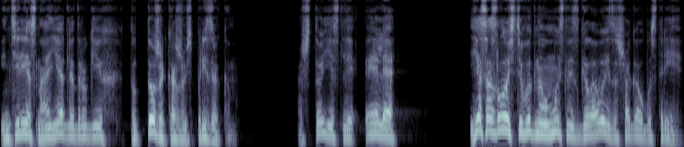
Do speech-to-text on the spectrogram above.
Интересно, а я для других тут тоже кажусь призраком? А что, если Эля... Я со злостью выгнал мысли с головы и зашагал быстрее.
